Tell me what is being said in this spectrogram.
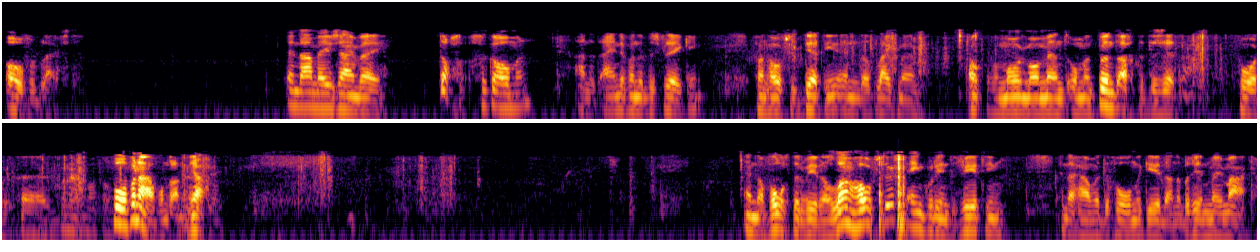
overblijft. En daarmee zijn wij toch gekomen aan het einde van de bespreking van hoofdstuk 13. En dat lijkt me ook een mooi moment om een punt achter te zetten. Voor, uh, vanavond, voor vanavond dan, ja. En dan volgt er weer een lang hoofdstuk, 1 Korinthe 14. En daar gaan we de volgende keer dan een begin mee maken.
